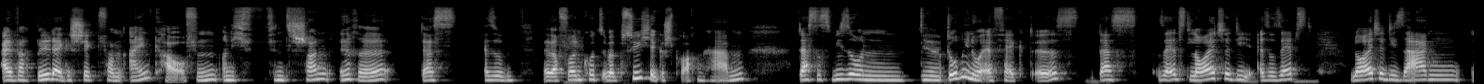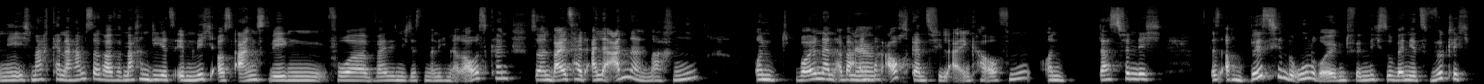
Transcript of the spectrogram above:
einfach Bilder geschickt vom Einkaufen. Und ich finde es schon irre, dass, also, weil wir auch vorhin kurz über Psyche gesprochen haben, dass es wie so ein ja. Dominoeffekt ist, dass selbst Leute, die, also selbst Leute, die sagen, nee, ich mache keine Hamsterkäufe, machen die jetzt eben nicht aus Angst wegen vor, weiß ich nicht, dass man nicht mehr raus kann, sondern weil es halt alle anderen machen und wollen dann aber ja. einfach auch ganz viel einkaufen. Und das finde ich, ist auch ein bisschen beunruhigend, finde ich, so wenn jetzt wirklich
